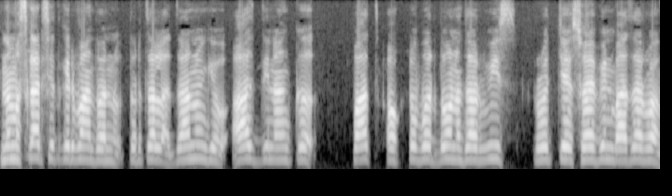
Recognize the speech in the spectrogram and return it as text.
नमस्कार शेतकरी बांधवांनो तर चला जाणून घेऊ. आज दिनांक पाच ऑक्टोबर दोन हजार वीस रोजचे सोयाबीन बाजारभाव.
